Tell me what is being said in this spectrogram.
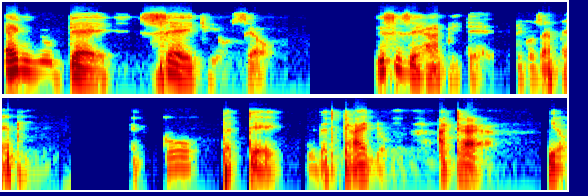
And you dare say to yourself, This is a happy day because I'm happy. And go that day with that kind of attire. You know,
